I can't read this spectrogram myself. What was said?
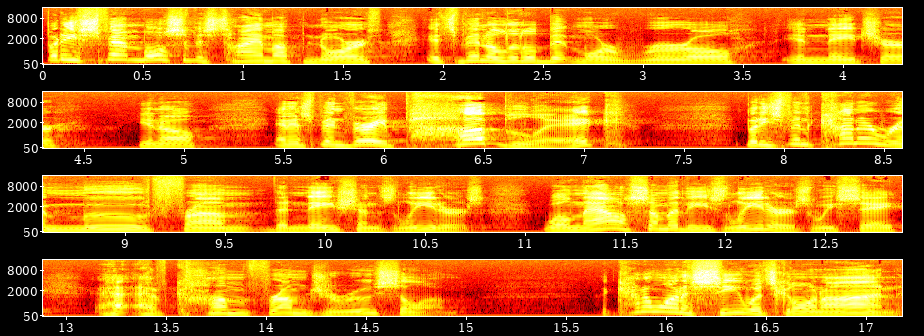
but he spent most of his time up north. It's been a little bit more rural in nature, you know, and it's been very public but he's been kind of removed from the nation's leaders. Well, now some of these leaders, we say, ha- have come from Jerusalem. They kind of want to see what's going on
